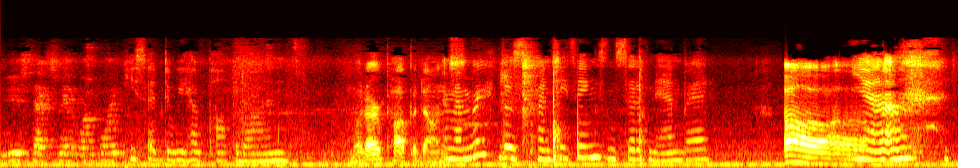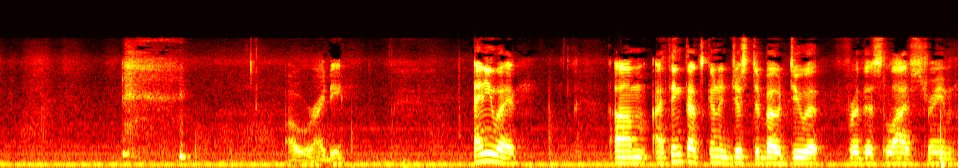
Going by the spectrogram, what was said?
Did you just text me at one point? He said, "Do we have Papa Don's?" What are Papa Don's? Remember those crunchy things instead of naan bread? Oh. yeah. Alrighty. Anyway, um, I think that's gonna just about do it for this live stream.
